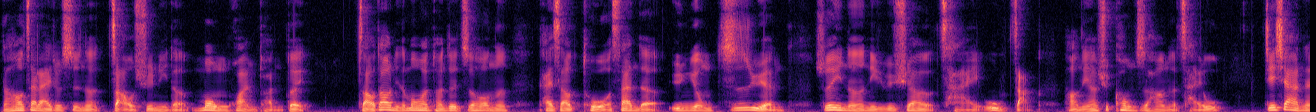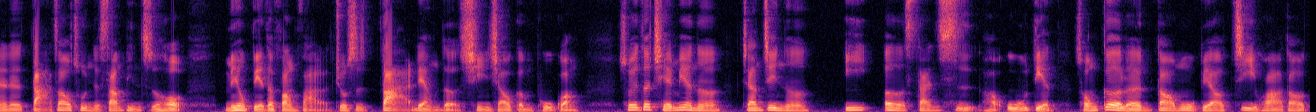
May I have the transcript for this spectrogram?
然后再来就是呢找寻你的梦幻团队。找到你的梦幻团队之后呢，开始要妥善的运用资源，所以呢，你必须要有财务长，好，你要去控制好你的财务。接下来呢，打造出你的商品之后，没有别的方法了，就是大量的行销跟曝光。所以这前面呢，将近呢一二三四好五点，从个人到目标计划，到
